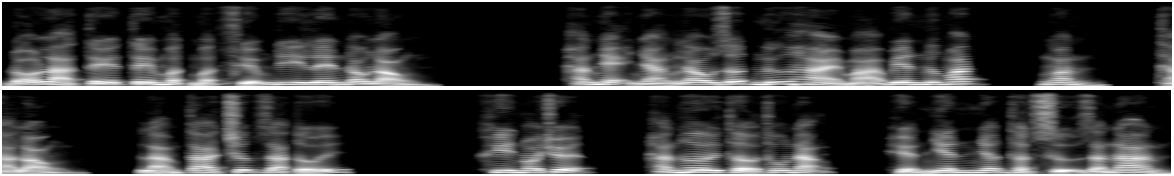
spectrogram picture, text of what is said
đó là tế tế mật mật phiếm đi lên đau lòng. Hắn nhẹ nhàng lau rớt nữ hài má biên nước mắt, ngoan, thả lỏng, làm ta trước ra tới. Khi nói chuyện, hắn hơi thở thô nặng, hiển nhiên nhận thật sự gian nan.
